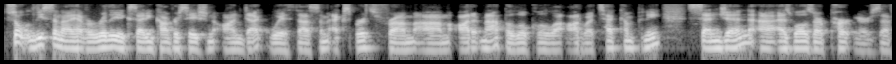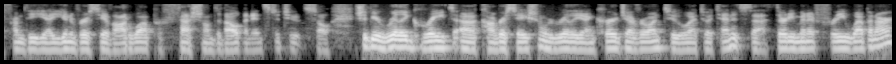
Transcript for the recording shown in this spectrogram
So Lisa and I have a really exciting conversation on deck with uh, some experts from um, AuditMap, a local uh, Ottawa tech company, Sengen, uh, as well as our partners uh, from the uh, University of Ottawa Professional Development Institute. So it should be a really great conversation. We really encourage everyone to to attend. It's a 30 minute free webinar.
